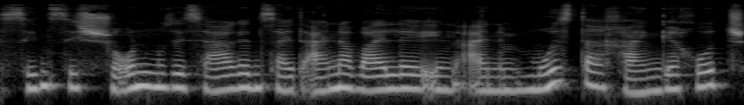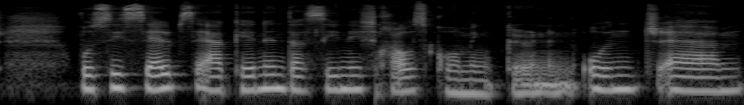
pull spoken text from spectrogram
sind sie schon, muss ich sagen, seit einer Weile in einem Muster reingerutscht, wo sie selbst erkennen, dass sie nicht rauskommen können. Und ähm,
